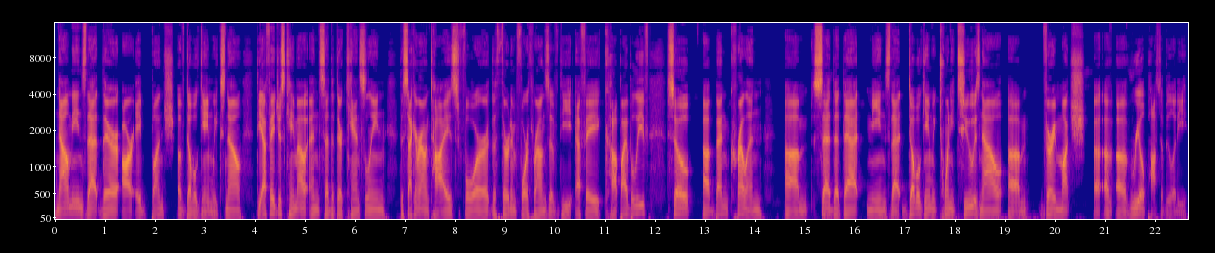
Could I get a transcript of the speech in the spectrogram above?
now means that there are a bunch of double game weeks. Now, the FA just came out and said that they're canceling the second round ties for the third and fourth rounds of the FA Cup, I believe. So uh, Ben Crellin um, said that that means that double game week 22 is now um, very much a, a, a real possibility.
